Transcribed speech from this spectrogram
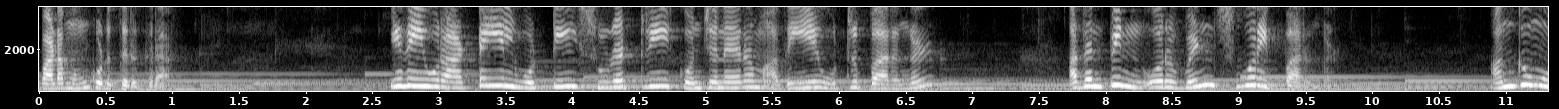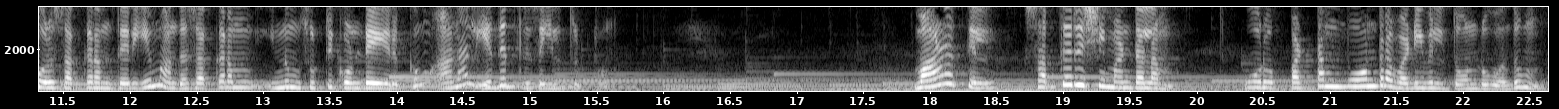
படமும் கொடுத்திருக்கிறார். இதை ஒரு அட்டையில் ஒட்டி சுழற்றி கொஞ்ச நேரம் அதையே உற்று பாருங்கள். அதன் பின் ஒரு வெண் சுவரை பாருங்கள். அங்கும் ஒரு சக்கரம் தெரியும் அந்த சக்கரம் இன்னும் சுற்றி கொண்டே இருக்கும் ஆனால் எதிர் திசையில் சுற்றும். வானத்தில் சப்தரிஷி மண்டலம் ஒரு பட்டம் போன்ற வடிவில் தோன்றுவதும்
